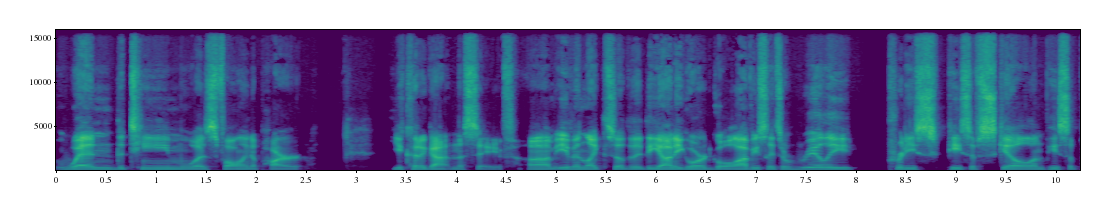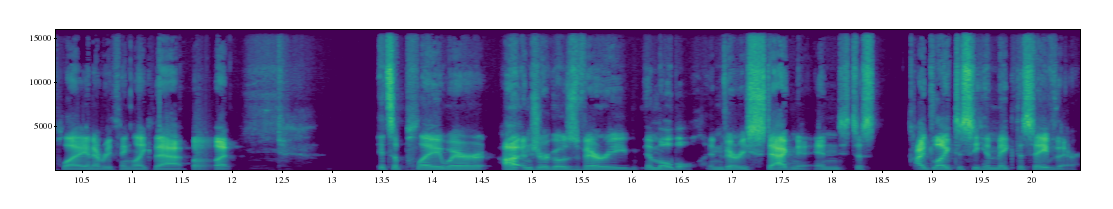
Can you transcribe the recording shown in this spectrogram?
when the team was falling apart you could have gotten the save. Um, even like so the the Yanni Gourde goal obviously it's a really pretty piece of skill and piece of play and everything like that but, but it's a play where Oettinger goes very immobile and very stagnant and just I'd like to see him make the save there.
